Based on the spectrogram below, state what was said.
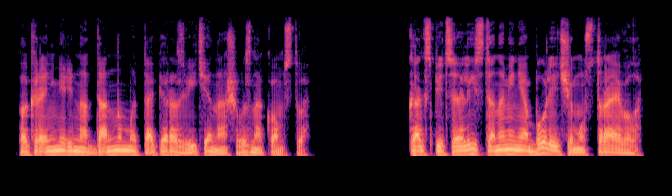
по крайней мере, на данном этапе развития нашего знакомства. Как специалист она меня более чем устраивала.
